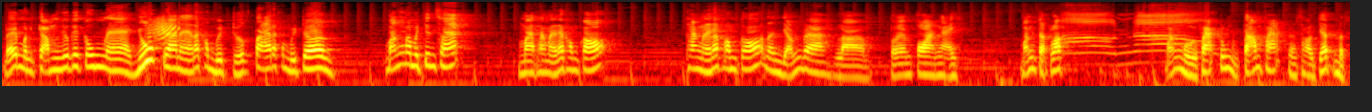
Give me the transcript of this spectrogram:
để mình cầm vô cái cung nè, vuốt ra nè, nó không bị trượt tay, nó không bị trơn. Bắn nó mới chính xác. Mà thằng này nó không có. Thằng này nó không có nên dẫn ra là tụi em toàn ngày. Bắn chật lắm. Bắn 10 phát trúng được 8 phát rồi sao chết địch.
